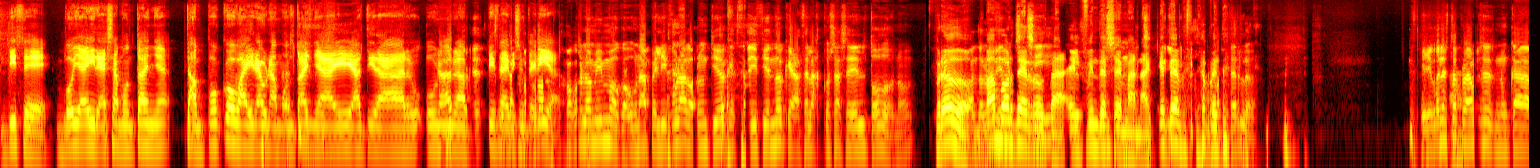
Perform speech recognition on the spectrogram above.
dice voy a ir a esa montaña, tampoco va a ir a una montaña y a tirar una Claro, pieza de bisutería. Tampoco es lo mismo con una película con un tío que está diciendo que hace las cosas él todo, ¿no? Frodo, Cuando vamos ven de ruta el fin de semana. ¿Qué te, apetece? hacerlo. Que yo con estos Ah. programas nunca,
